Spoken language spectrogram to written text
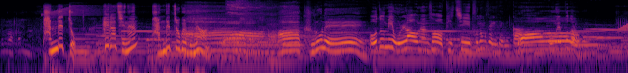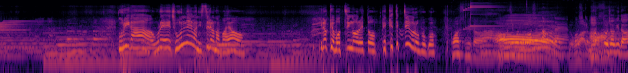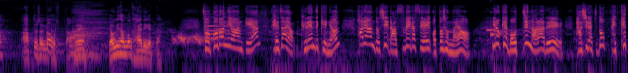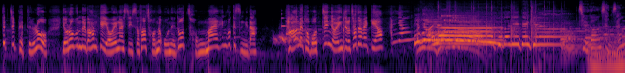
반대쪽 해가 지는 반대쪽을 보면 아 그러네. 어둠이 올라오면서 빛이 분홍색이 되니까 와. 너무 예쁘더라고요. 우리가 올해 좋은 일만 있으려나 봐요. 이렇게 멋진 거를 또 백회 특집으로 보고 고맙습니다. 아, 멋있다, 근데. 너무 아름다워. 압도적이다. 압도적이다. 꼭 가고 싶다. 그래. 여긴 한번 가야 되겠다. 저 꽃언니와 함께한 대자연 그랜드 캐년 화려한 도시 라스베가스 여행 어떠셨나요? 이렇게 멋진 나라를 다시 갈지도 백회 특집 배틀로 여러분들과 함께 여행할 수 있어서 저는 오늘도 정말 행복했습니다. 다음에 더 멋진 여행지로 찾아뵐게요. 안녕! 안녕. 고맙습니다. 구더니 땡큐. 즐거운 상상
